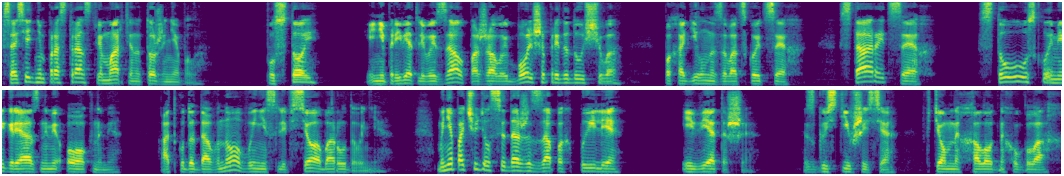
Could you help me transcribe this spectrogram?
В соседнем пространстве Мартина тоже не было. Пустой и неприветливый зал, пожалуй, больше предыдущего, походил на заводской цех. Старый цех с тусклыми грязными окнами, откуда давно вынесли все оборудование. Мне почудился даже запах пыли и ветоши, сгустившийся в темных холодных углах.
